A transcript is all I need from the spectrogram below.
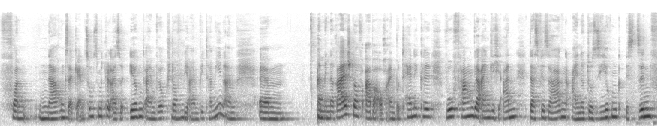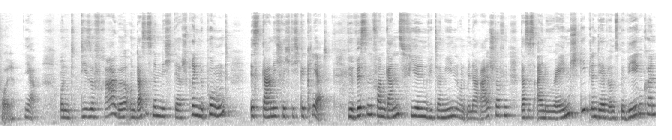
von Nahrungsergänzungsmittel, also irgendeinem Wirkstoff mhm. wie einem Vitamin, einem ähm, ein Mineralstoff, aber auch ein Botanical. Wo fangen wir eigentlich an, dass wir sagen, eine Dosierung ist sinnvoll? Ja, und diese Frage, und das ist nämlich der springende Punkt, ist gar nicht richtig geklärt. Wir wissen von ganz vielen Vitaminen und Mineralstoffen, dass es eine Range gibt, in der wir uns bewegen können,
